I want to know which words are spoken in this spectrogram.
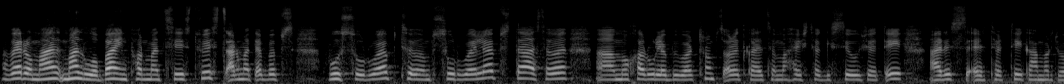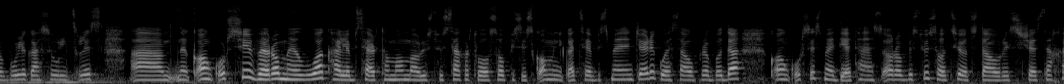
ვერო მადლობა ინფორმაციისთვის წარმატებებს ვუსურვებთ მსურველებს და ასევე მოხარულები ვართ რომ სწორედ გაეცემა ჰეშტეგი სიუჟეტი არის ერთ-ერთი გამარჯვებული გასული წლის კონკურსში ვერო მელუა ქალების საერთო მომავლისთვის საქართველოს ოფისის კომუნიკაციების მენეჯერი გვესაუბრებოდა კონკურსის მედია თანასწორობისთვის 2022-ის შესახებ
